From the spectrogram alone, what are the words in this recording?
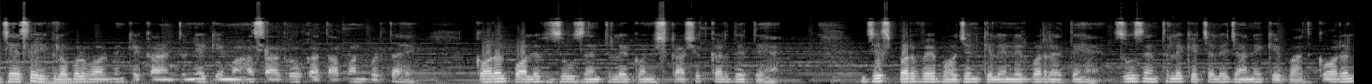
जैसे ही ग्लोबल वार्मिंग के कारण दुनिया के महासागरों का तापमान बढ़ता है कॉरल पॉलिप जू जैंतले को निष्कासित कर देते हैं। जिस पर वे भोजन के लिए निर्भर रहते हैं। जू जेंथले के चले जाने के बाद कोरल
